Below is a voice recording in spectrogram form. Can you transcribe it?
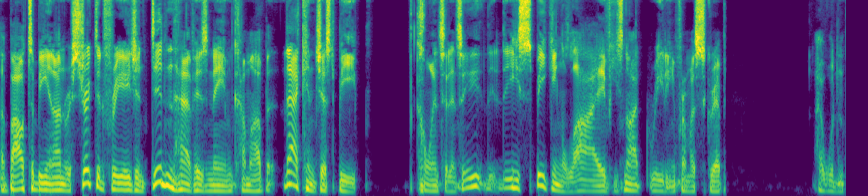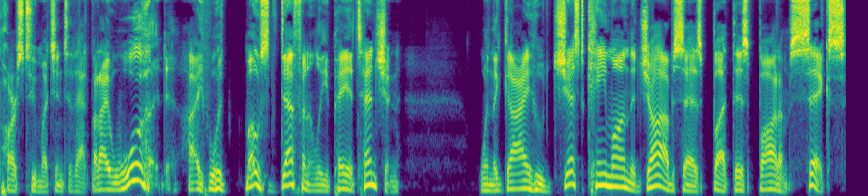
about to be an unrestricted free agent, didn't have his name come up. That can just be coincidence. He, he's speaking live. He's not reading from a script. I wouldn't parse too much into that, but I would. I would most definitely pay attention when the guy who just came on the job says, but this bottom six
